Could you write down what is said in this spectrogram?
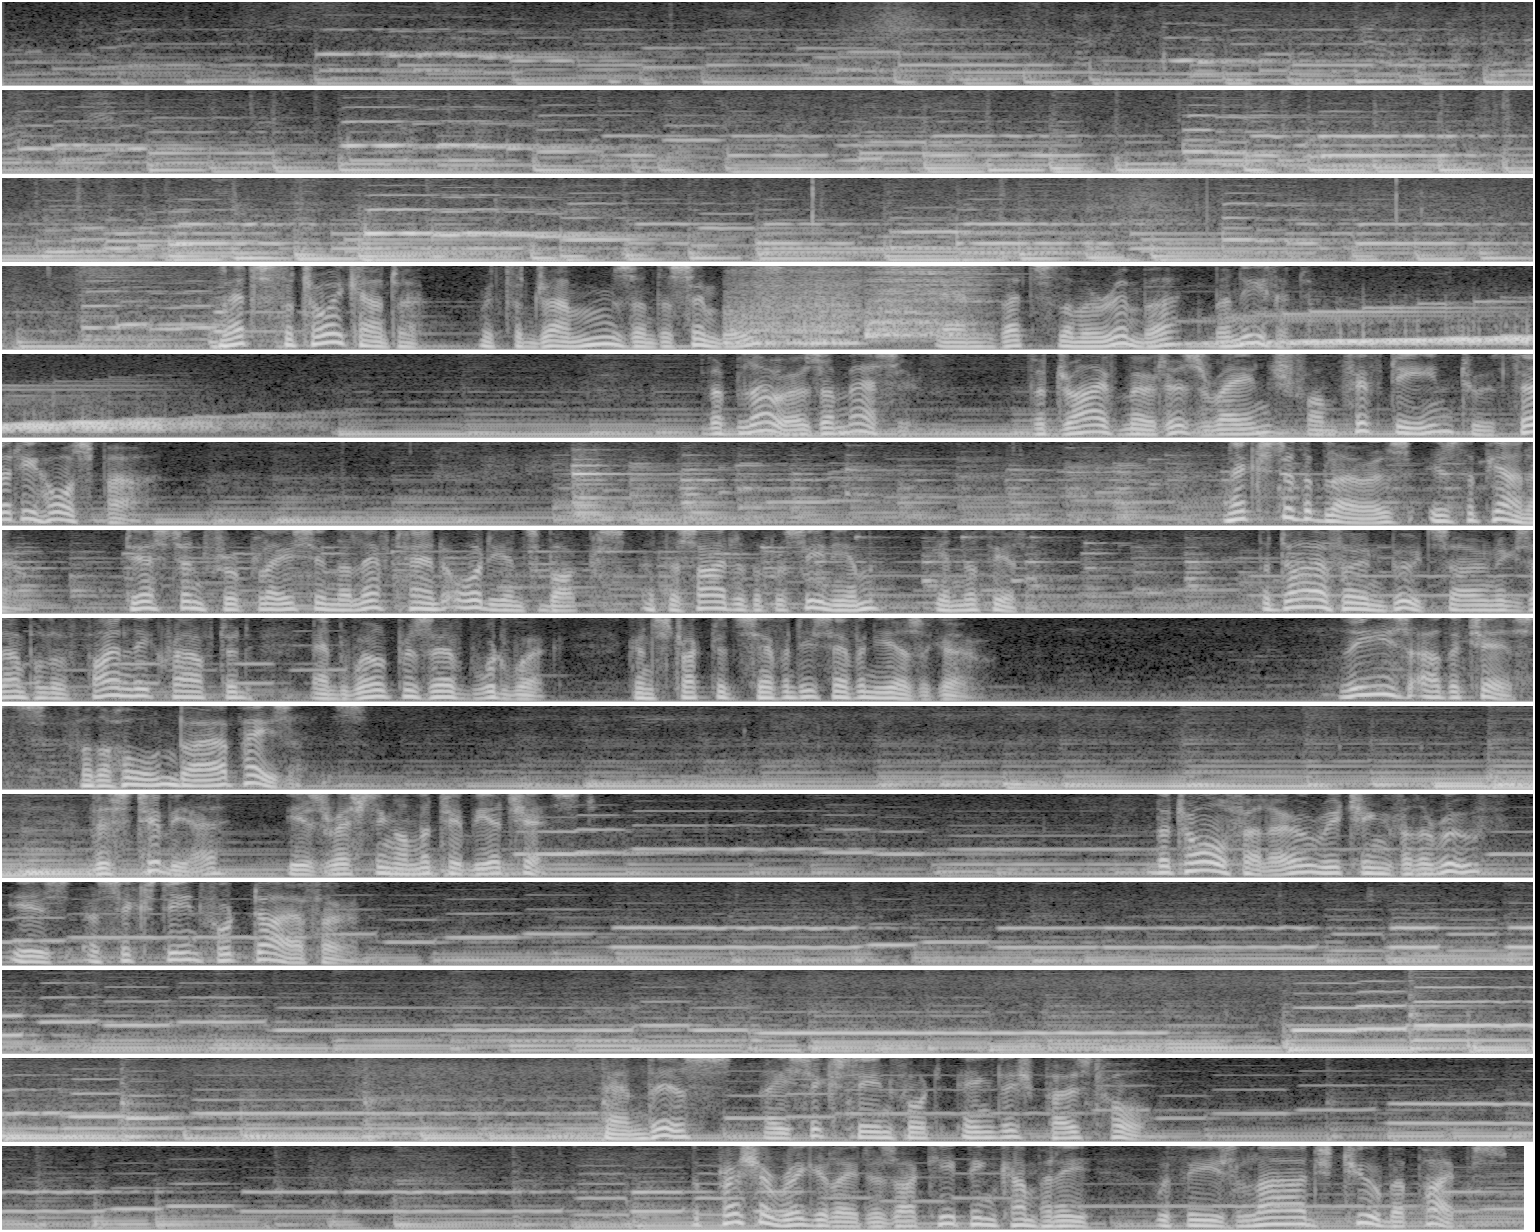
That's the toy counter with the drums and the cymbals, and that's the marimba beneath it. The blowers are massive. The drive motors range from 15 to 30 horsepower. Next to the blowers is the piano, destined for a place in the left-hand audience box at the side of the proscenium in the theatre. The diaphone boots are an example of finely crafted and well-preserved woodwork, constructed 77 years ago. These are the chests for the horn diapasons. This tibia is resting on the tibia chest. The tall fellow reaching for the roof is a 16-foot diaphone. This a 16-foot English post horn. The pressure regulators are keeping company with these large tuba pipes.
